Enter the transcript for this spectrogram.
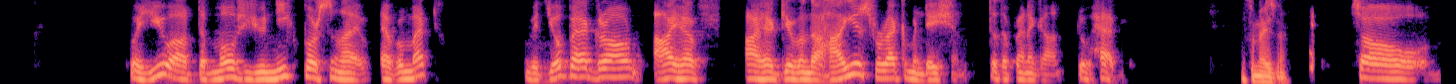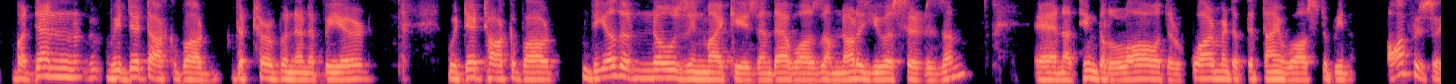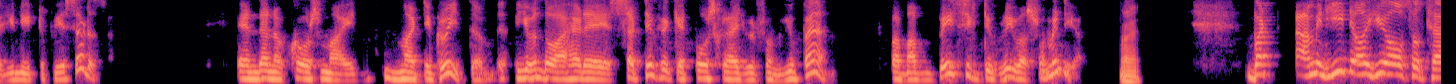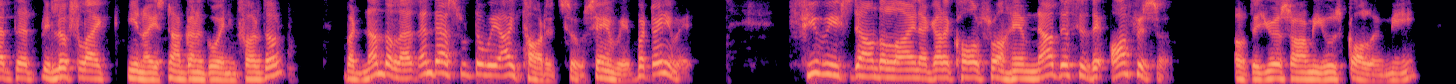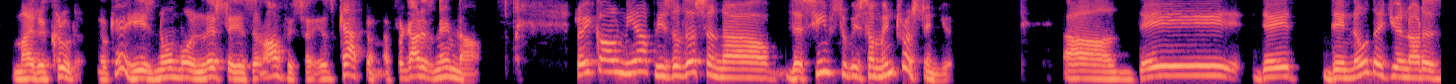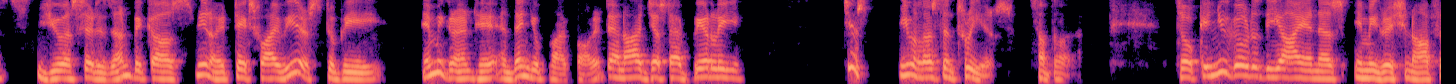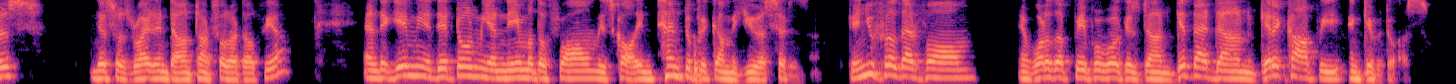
but you are the most unique person I've ever met. With your background, I have I have given the highest recommendation to the Pentagon to have you. It's amazing. So, but then we did talk about the turban and a beard. We did talk about the other nose in my case, and that was I'm not a U.S. citizen, and I think the law, the requirement at the time was to be an officer, you need to be a citizen. And then, of course, my my degree, the, even though I had a certificate postgraduate from UPenn, but my basic degree was from India. Right. But I mean, he he also thought that it looks like you know it's not going to go any further, but nonetheless, and that's the way I thought it so same way. But anyway, few weeks down the line, I got a call from him. Now this is the officer of the U.S. Army who's calling me, my recruiter. Okay, he's no more enlisted; he's an officer. He's captain. I forgot his name now. So he called me up. He said, "Listen, uh, there seems to be some interest in you. Uh, they they they know that you're not a U.S. citizen because you know it takes five years to be immigrant here, and then you apply for it. And I just had barely, just even less than three years, something like that. So, can you go to the INS immigration office? This was right in downtown Philadelphia, and they gave me, they told me a name of the form. is called "Intent to Become a U.S. Citizen." Can you fill that form? and what other paperwork is done, get that done, get a copy, and give it to us.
